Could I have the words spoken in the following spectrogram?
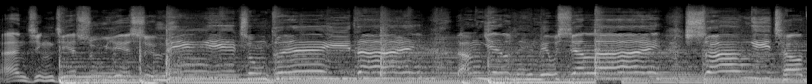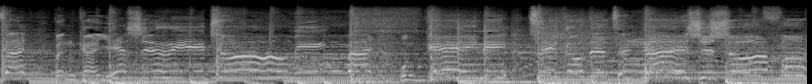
安静结束也是另一种对待。当眼泪流下来，伤已超载，分开也是另一种明白。我给你最后的疼爱是手放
